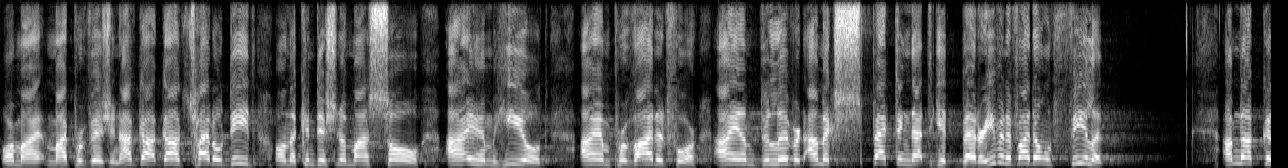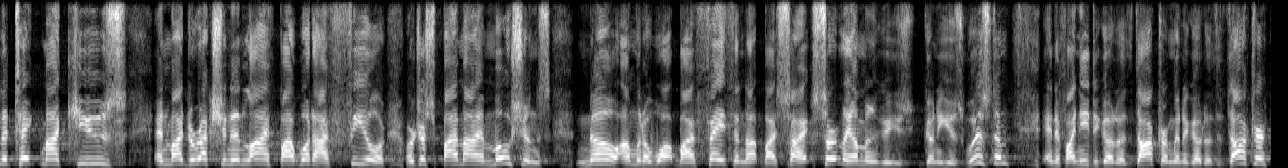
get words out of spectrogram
or my, my provision. I've got God's title deed on the condition of my soul. I am healed. I am provided for. I am delivered. I'm expecting that to get better. Even if I don't feel it, I'm not going to take my cues and my direction in life by what I feel or just by my emotions. No, I'm going to walk by faith and not by sight. Certainly, I'm going to, use, wisdom. And if I need to go to the doctor, I'm going to go to the doctor.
